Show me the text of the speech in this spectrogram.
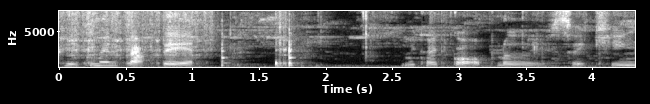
พริกไม่ตากแดดไม่ค่อยกรอบเลย ใส่ขิง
